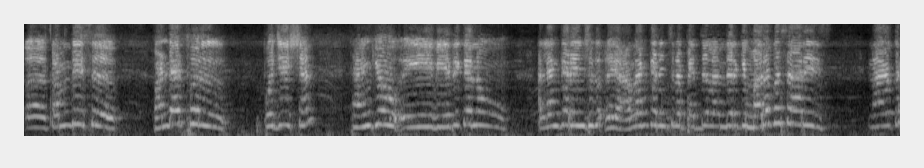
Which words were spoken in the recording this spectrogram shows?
uh, come this uh, wonderful position. Thank you ఈ వేదికను అలంకరించు అలంకరించిన పెద్దలందరికీ మరొకసారి నా యొక్క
